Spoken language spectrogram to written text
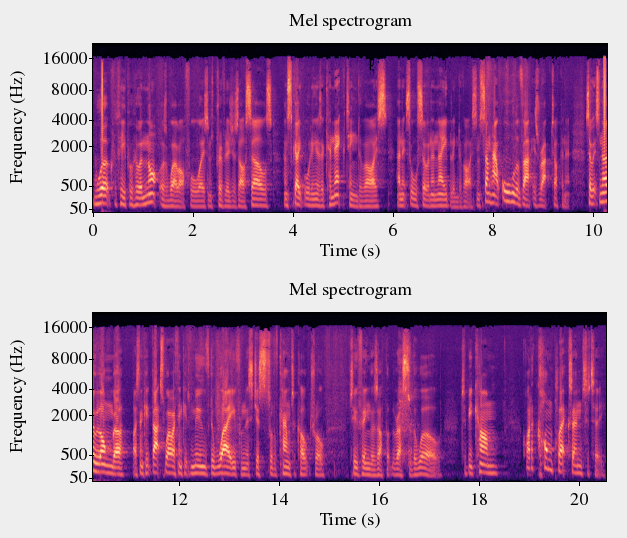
work with people who are not as well off always and as privileged as ourselves. And skateboarding is a connecting device and it's also an enabling device. And somehow all of that is wrapped up in it. So it's no longer, I think it, that's where I think it's moved away from this just sort of countercultural two fingers up at the rest of the world to become quite a complex entity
